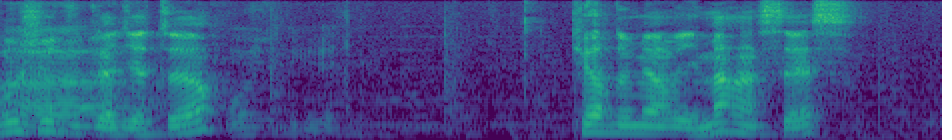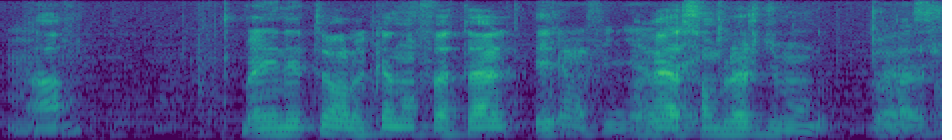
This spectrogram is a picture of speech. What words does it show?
Rejet Ah. du gladiateur. Cœur de merveille Marincesse. Mmh. Ah. Bayonetter le canon fatal et Et on finit avec réassemblage du monde. Dommage.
